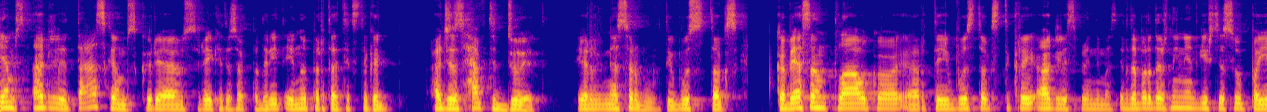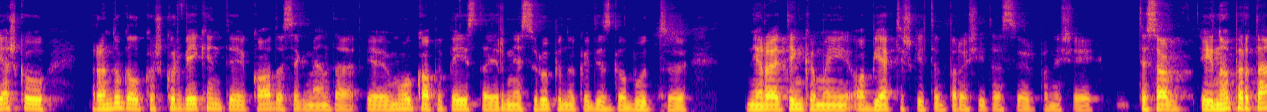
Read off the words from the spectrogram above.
tiems ugly taskams, kuriems reikia tiesiog padaryti, einu per tą tikslą, kad I just have to do it. Ir nesvarbu, tai bus toks kabės ant plauko, ar tai bus toks tikrai ugly sprendimas. Ir dabar dažnai netgi iš tiesų paieškau randu gal kažkur veikiantį kodo segmentą, imu copy paste ir nesirūpinu, kad jis galbūt e, nėra tinkamai objektiškai ten parašytas ir panašiai. Tiesiog einu per tą.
